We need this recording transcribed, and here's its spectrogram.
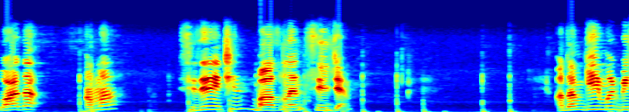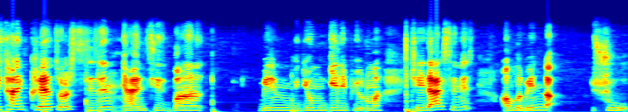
bu arada ama sizin için bazılarını sileceğim. Adam Gamer bir tane kreatör sizin yani siz bana benim videomu gelip yoruma şey derseniz abla beni de şu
